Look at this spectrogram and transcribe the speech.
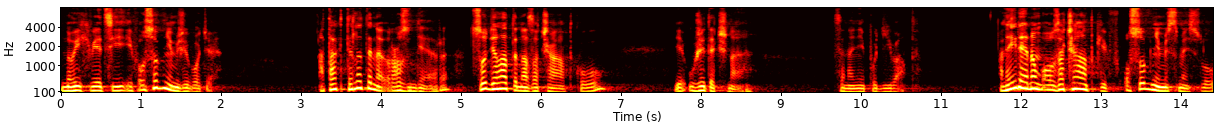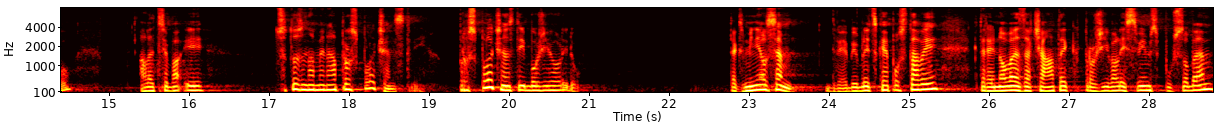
mnohých věcí i v osobním životě. A tak tenhle ten rozměr, co dělat na začátku, je užitečné se na něj podívat. A nejde jenom o začátky v osobním smyslu, ale třeba i, co to znamená pro společenství. Pro společenství božího lidu. Tak zmínil jsem dvě biblické postavy, které nové začátek prožívali svým způsobem.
